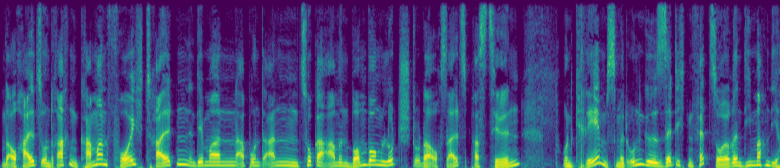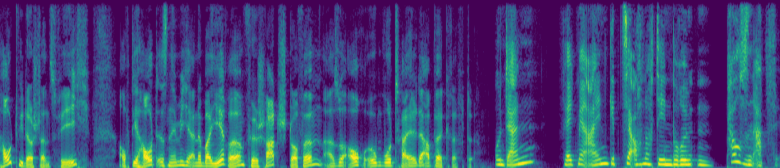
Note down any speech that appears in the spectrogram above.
Und auch Hals und Rachen kann man feucht halten, indem man ab und an zuckerarmen Bonbon lutscht oder auch Salzpastillen. Und Cremes mit ungesättigten Fettsäuren, die machen die Haut widerstandsfähig. Auch die Haut ist nämlich eine Barriere für Schadstoffe, also auch irgendwo Teil der Abwehrkräfte. Und dann fällt mir ein, gibt's ja auch noch den berühmten Pausenapfel.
